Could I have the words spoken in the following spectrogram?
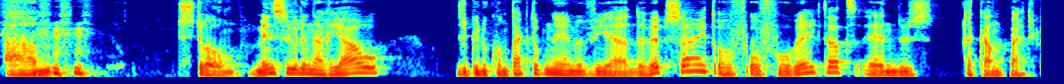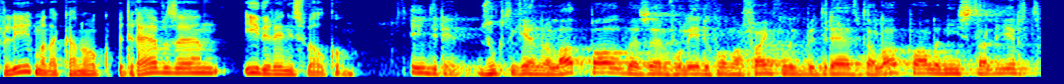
Over, stroom. Mensen willen naar jou, ze kunnen contact opnemen via de website, of, of hoe werkt dat? En dus dat kan particulier, maar dat kan ook bedrijven zijn. Iedereen is welkom. Iedereen. Zoekt jij een laadpaal? Wij zijn een volledig onafhankelijk bedrijf dat laadpalen installeert.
